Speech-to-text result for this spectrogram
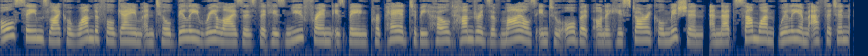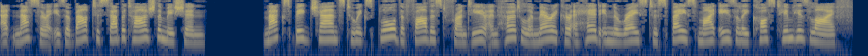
All seems like a wonderful game until Billy realizes that his new friend is being prepared to be hurled hundreds of miles into orbit on a historical mission, and that someone William Atherton at NASA is about to sabotage the mission. Mac's big chance to explore the farthest frontier and hurtle America ahead in the race to space might easily cost him his life.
